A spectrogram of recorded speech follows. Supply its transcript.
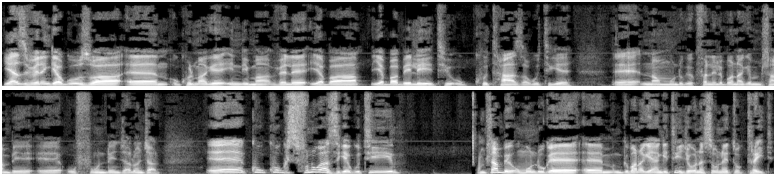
yazi vele ngiyakuzwa um ukhuluma-ke indima vele yaba yababelethi ukukhuthaza ukuthi-ke eh nawumuntu-ke kufanele bona-ke mhlambe eh ufunde njalo njalo eh sifuna ukwazi-ke ukuthi mhlambe umuntu-ke um ngibona-ke angithi nje wona sewune-doctorate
